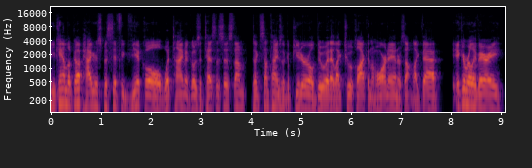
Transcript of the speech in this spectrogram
You can't look up how your specific vehicle, what time it goes to test the system. Like sometimes the computer will do it at like two o'clock in the morning or something like that. It can really vary.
